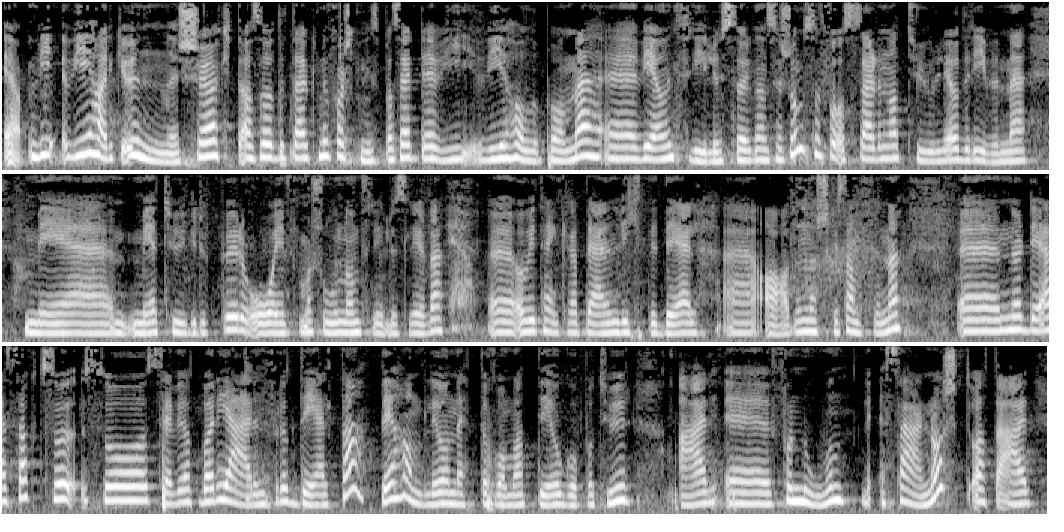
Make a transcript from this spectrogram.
ja, vi, vi, har ikke undersøkt altså Dette er jo ikke noe forskningsbasert, det vi, vi holder på med. Eh, vi er jo en friluftsorganisasjon, så for oss er det naturlig å drive med, med, med turgrupper og informasjon om friluftslivet. Eh, og vi tenker at det er en viktig del eh, av det norske samfunnet. Eh, når det er sagt, så, så, ser vi at barrieren for å delta, det handler jo nettopp om at det å gå på tur er eh, for noen særnorsk, og at det er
